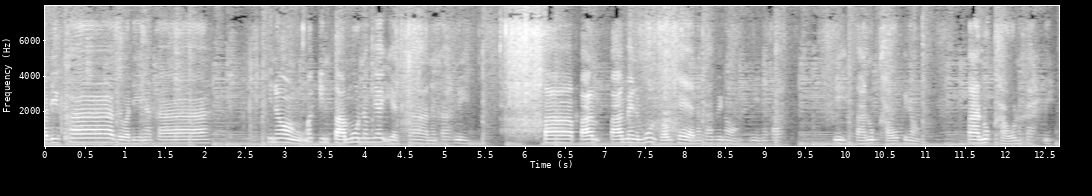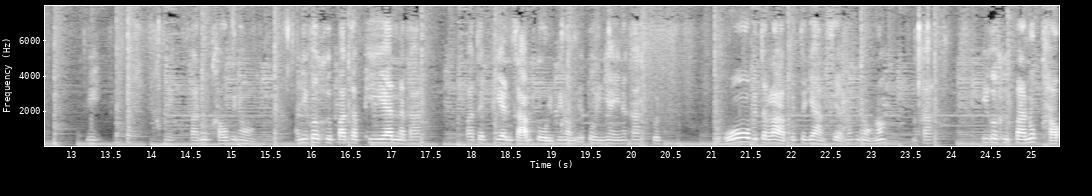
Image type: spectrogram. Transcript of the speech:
วัสดีค่ะ สวัสดีนะคะ พี่น้องมากินปลามูนน้ำยาเอียดค่ะนะคะ นี่ปลาปลาปลาแม่น้ำมูนของแท้นะคะ พี่น้องนี่นะคะ นี่ปลานกเขาพี่น้องปลานกเขานะคะ นี่นี่นี่ปลานกเขาพี่น้อง อันนี้ก็คือปลาตะเพียนนะคะปลาตะเพียนสามตัวนี่พี่น้องนี่ตัวใหญ่นะคะตัวโอ้โหเป็นตลาดเป็นตะย่างเสียบนะพี่น้องเนาะนะคะ นี่ก็คือปลานกเขา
